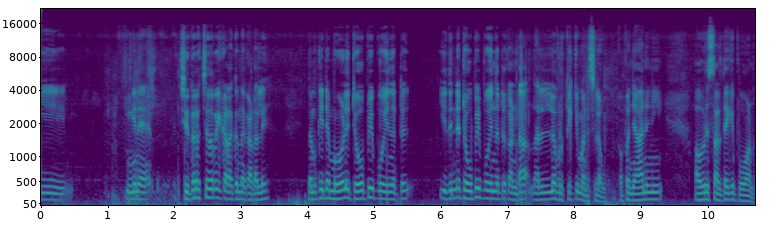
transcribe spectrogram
ഈ ഇങ്ങനെ ചിതറി ചിതറി കിടക്കുന്ന കടൽ നമുക്കിതിന്റെ മുകളിൽ ടോപ്പിൽ പോയി നിന്നിട്ട് ഇതിന്റെ ടോപ്പിൽ പോയി നിന്നിട്ട് കണ്ടാൽ നല്ല വൃത്തിക്ക് മനസ്സിലാവും. അപ്പോൾ ഞാനിനി ആ ഒരു സ്ഥലത്തേക്ക് പോവാണ്.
